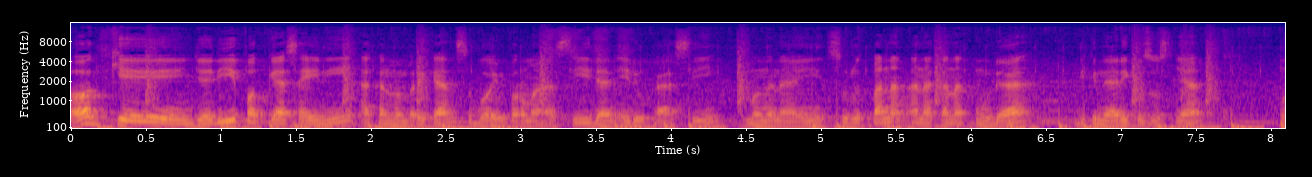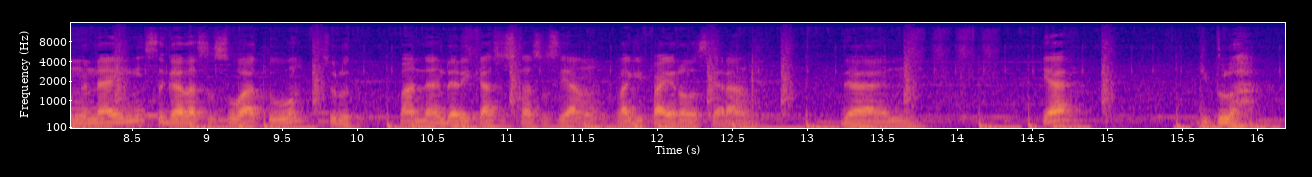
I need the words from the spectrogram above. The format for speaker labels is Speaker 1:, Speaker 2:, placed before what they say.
Speaker 1: Oke, jadi podcast saya ini akan memberikan sebuah informasi dan edukasi mengenai sudut pandang anak-anak muda di Kendari khususnya mengenai segala sesuatu sudut pandang dari kasus-kasus yang lagi viral sekarang. Dan ya gitulah.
